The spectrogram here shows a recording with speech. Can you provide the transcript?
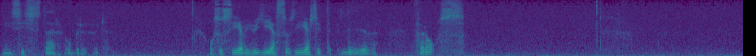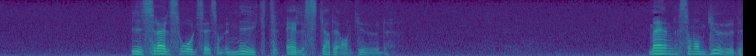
min syster och brud. Och så ser vi hur Jesus ger sitt liv för oss. Israel såg sig som unikt älskade av Gud. Men som om Gud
